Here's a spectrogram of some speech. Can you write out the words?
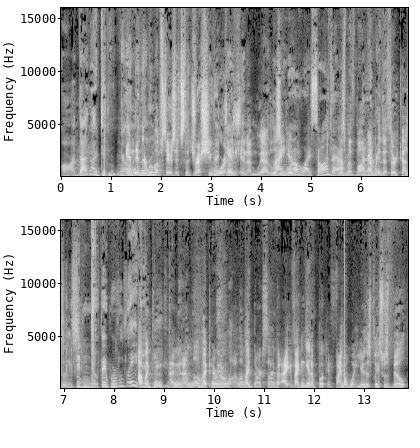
odd. That I didn't know. in, in their room upstairs, it's the dress she wore in, dress- in um, yeah, Lizzie I Borden. know. I saw that. Elizabeth Montgomery, they're third cousins. didn't know they were related. I'm a geek. I mean, I love my paranormal. I love my dark side. But I, if I can get a book and find out what year this place was built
